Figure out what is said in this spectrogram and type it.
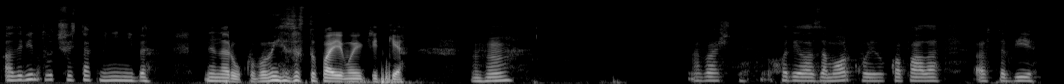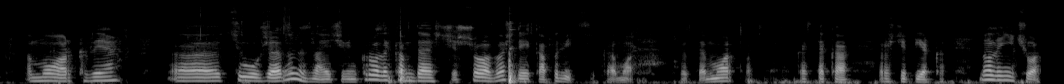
але він тут щось так мені ніби не на руку, бо мені заступає мої квітки. Угу. Бачите, ходила за морквою, копала е, собі моркви. Е, Цю вже, ну не знаю, чи він кроликам дасть, чи що. Бачите, яка, подивіться, яка морква. Що це морква, якась така розчепірка. Ну, але нічого,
